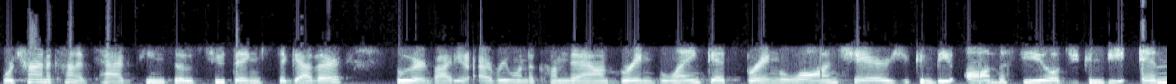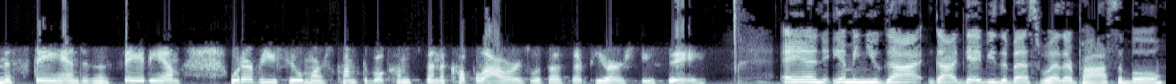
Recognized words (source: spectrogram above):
we're trying to kind of tag team those two things together. We are inviting everyone to come down, bring blankets, bring lawn chairs. You can be on the field, you can be in the stand in the stadium, whatever you feel most comfortable. Come spend a couple hours with us at PRCC. And I mean, you got God gave you the best weather possible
